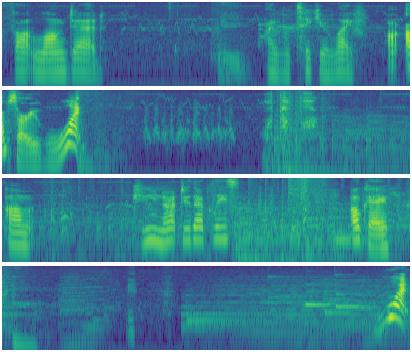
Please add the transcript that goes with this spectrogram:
thought long dead. I will take your life. Uh, I'm sorry, what? What the fuck? Um, can you not do that, please? Okay. What?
